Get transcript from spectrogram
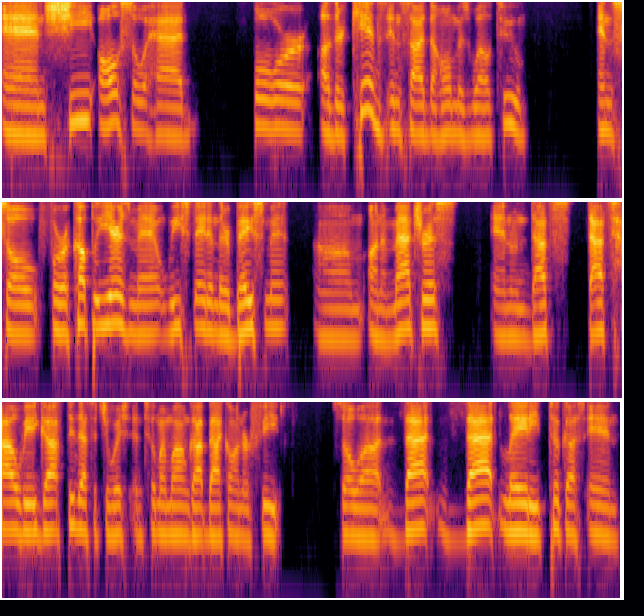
And she also had four other kids inside the home as well too. And so for a couple years, man, we stayed in their basement um, on a mattress, and that's that's how we got through that situation until my mom got back on her feet. So uh, that that lady took us in,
